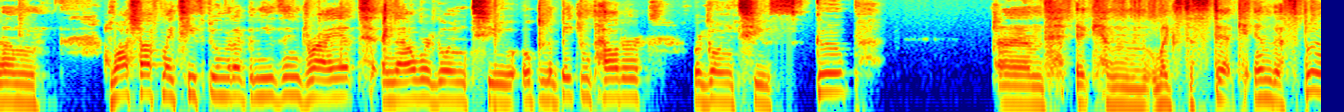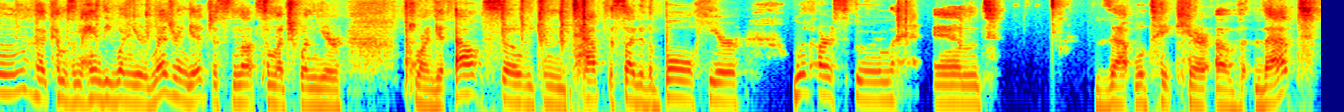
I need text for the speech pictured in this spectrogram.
um, wash off my teaspoon that I've been using, dry it, and now we're going to open the baking powder. We're going to scoop, and it can likes to stick in the spoon. That comes in handy when you're measuring it, just not so much when you're pouring it out. So we can tap the side of the bowl here with our spoon, and that will take care of that.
